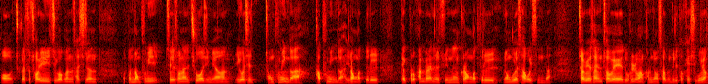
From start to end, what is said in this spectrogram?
어, 그래서 저희 직업은 사실은 어떤 명품이 제 손안에 주어지면 이것이 정품인가 가품인가 이런 것들을 100% 판별해낼 수 있는 그런 것들을 연구해서 하고 있습니다. 저희 회사는 저 외에도 훌륭한 감정사분들이 더 계시고요.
